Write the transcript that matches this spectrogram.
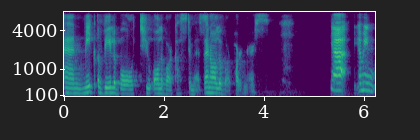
and make available to all of our customers and all of our partners. Yeah, I mean,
